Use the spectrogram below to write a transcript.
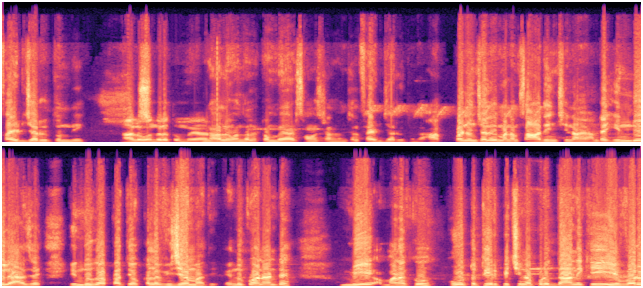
ఫైట్ జరుగుతుంది? నాలుగు వందల తొంభై ఆరు. నాలుగు వందల తొంభై ఆరు సంవత్సరాల నుంచి ఫైట్ జరుగుతుంది. అప్పటి నుంచి మనం సాధించిన అంటే హిందువులు యాజ్ ఏ హిందూగా ప్రతి ఒక్కళ్ళ విజయం అది. ఎందుకు అని అంటే మీ మనకు కోర్టు తీర్పిచ్చినప్పుడు దానికి ఎవరు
